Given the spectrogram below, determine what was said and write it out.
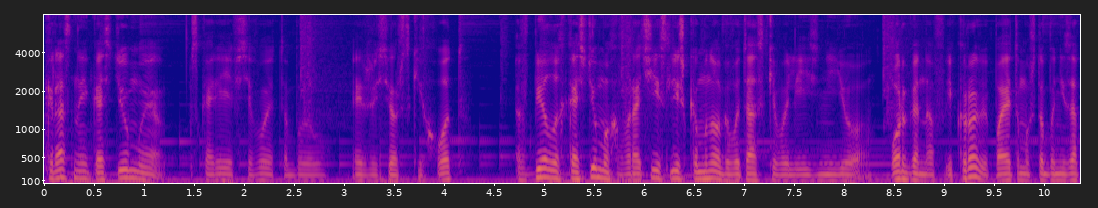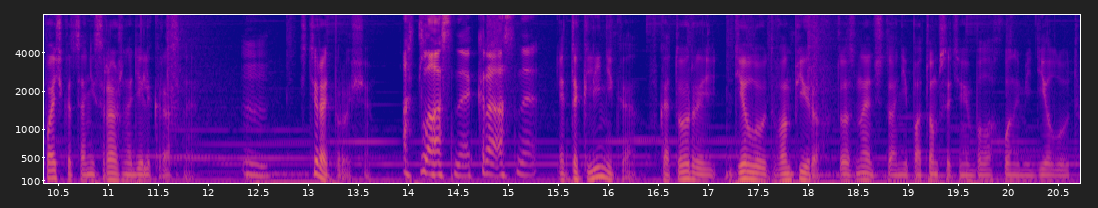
Красные костюмы, скорее всего, это был режиссерский ход. В белых костюмах врачи слишком много вытаскивали из нее органов и крови, поэтому, чтобы не запачкаться, они сразу надели красное. М, Стирать проще. Атласная, красная. Это клиника, в которой делают вампиров. Кто знает, что они потом с этими балахонами делают.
